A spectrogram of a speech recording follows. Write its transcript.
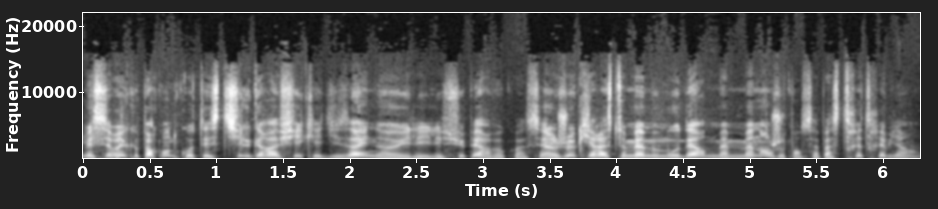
Mais c'est vrai que par contre côté style graphique et design, euh, il, est, il est superbe quoi. C'est un jeu qui reste même moderne même maintenant. Je pense ça passe très très bien.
